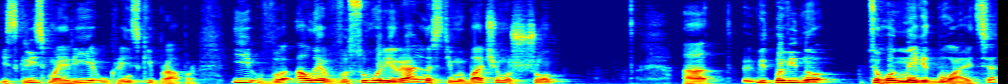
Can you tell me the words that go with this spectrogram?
і скрізь майоріє український прапор. І в, але в суворій реальності ми бачимо, що а відповідно цього не відбувається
